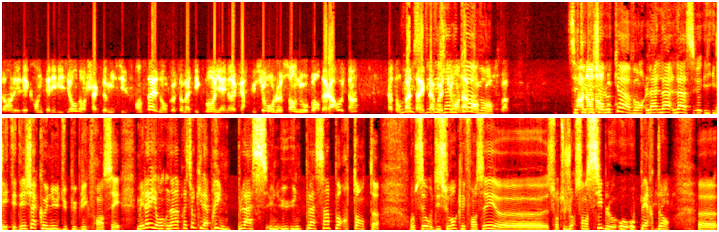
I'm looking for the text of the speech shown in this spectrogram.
dans les écrans de télévision dans chaque domicile français, donc automatiquement il y a une répercussion. On le sent nous au bord de la route. Hein. Quand on passe avec la voiture en avant, soit c'était ah déjà le cas avant. Là, là, là, il était déjà connu du public français. Mais là, on a l'impression qu'il a pris une place, une, une, place importante. On sait, on dit souvent que les Français euh, sont toujours sensibles aux, perdants. Euh,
